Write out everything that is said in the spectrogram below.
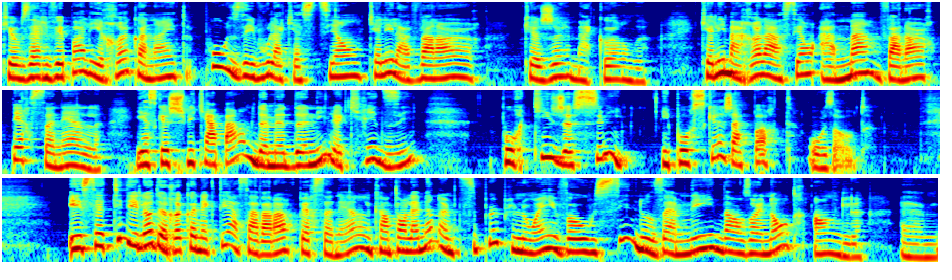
que vous n'arrivez pas à les reconnaître, posez-vous la question, quelle est la valeur que je m'accorde? Quelle est ma relation à ma valeur personnelle? Et est-ce que je suis capable de me donner le crédit pour qui je suis et pour ce que j'apporte aux autres? Et cette idée-là de reconnecter à sa valeur personnelle, quand on l'amène un petit peu plus loin, va aussi nous amener dans un autre angle euh,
